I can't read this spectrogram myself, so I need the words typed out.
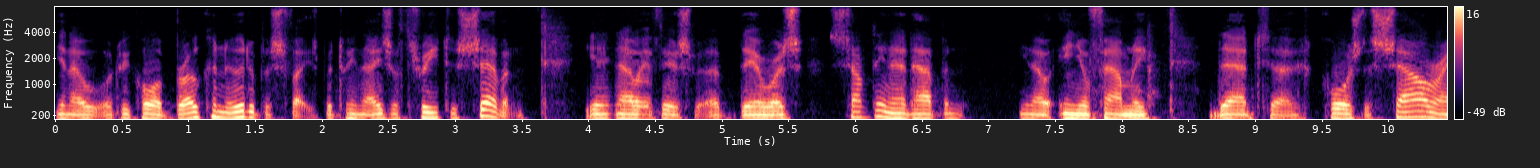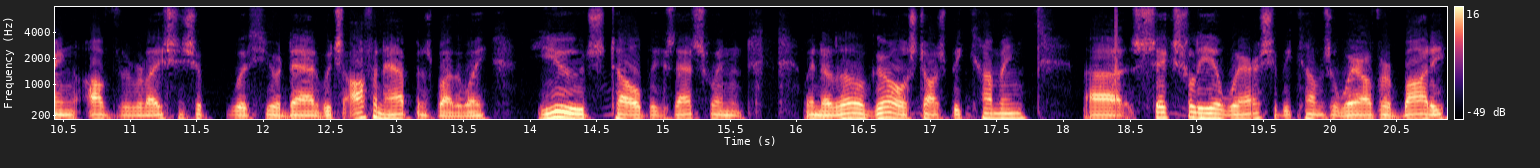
you know what we call a broken Oedipus phase between the age of three to seven you know if there's uh, there was something that happened you know in your family that uh, caused a souring of the relationship with your dad which often happens by the way huge toll because that's when when a little girl starts becoming uh, sexually aware. She becomes aware of her body.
